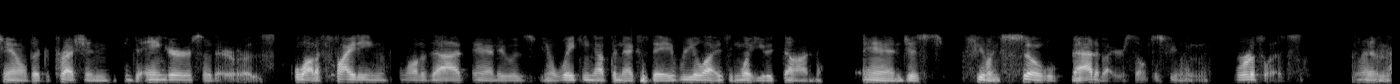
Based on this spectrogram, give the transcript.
channel their depression into anger. So there was a lot of fighting, a lot of that, and it was you know waking up the next day, realizing what you had done, and just feeling so bad about yourself, just feeling worthless. And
